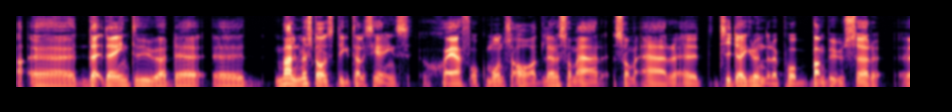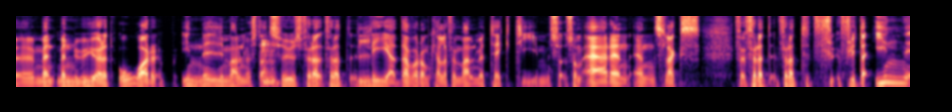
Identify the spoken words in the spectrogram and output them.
eh, där, jag intervjuade eh, Malmö stads digitaliseringschef och Måns Adler som är, som är tidigare grundare på Bambuser men, men nu gör ett år inne i Malmö mm. stadshus mm. för, att, för att leda vad de kallar för Malmö Tech Team som är en, en slags, för, för, att, för att flytta in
